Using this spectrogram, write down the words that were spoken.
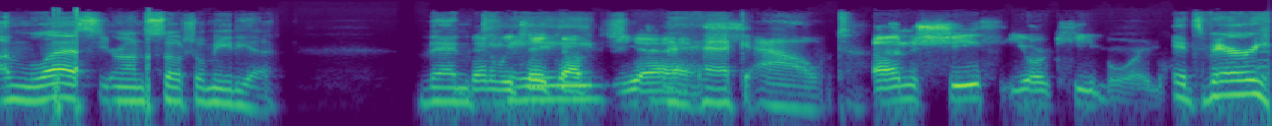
Unless you're on social media, then Then we take up- cage the heck out. unsheath your keyboard It's very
